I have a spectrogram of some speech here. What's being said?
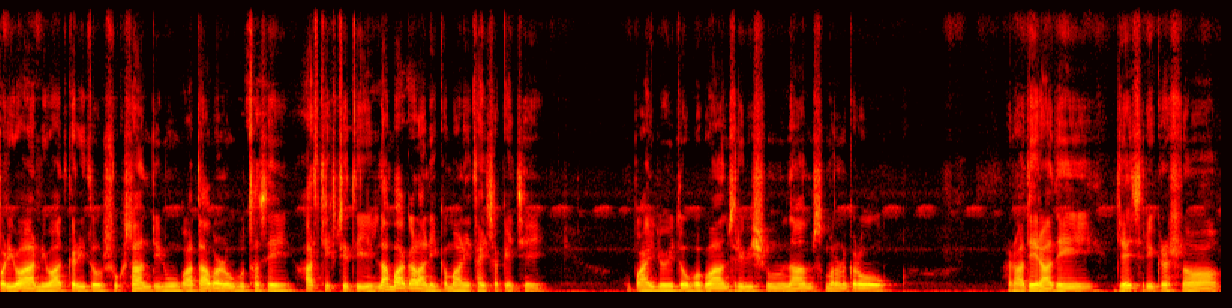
પરિવારની વાત કરી તો સુખ શાંતિનું વાતાવરણ ઊભું થશે, આર્થિક સ્થિતિ લાંબા ગાળાની કમાણી થઈ શકે છે. ઉપાય જોઈએ તો ભગવાન શ્રી વિષ્ણુનું નામ સ્મરણ કરો. રાધે રાધે, જય શ્રી કૃષ્ણ.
